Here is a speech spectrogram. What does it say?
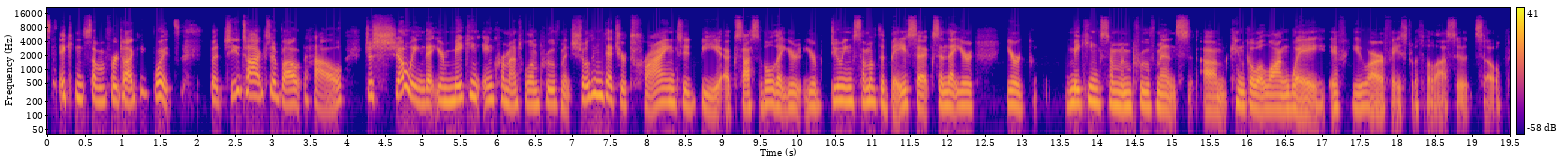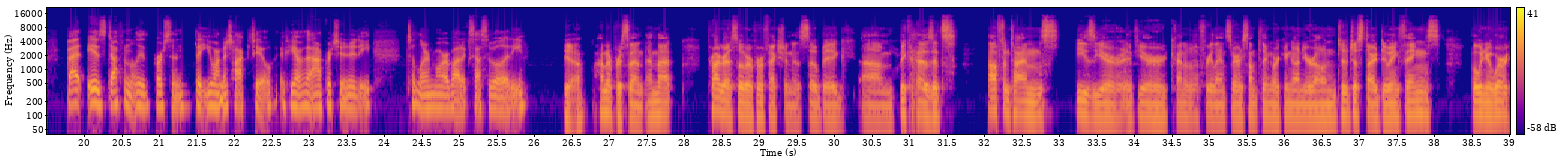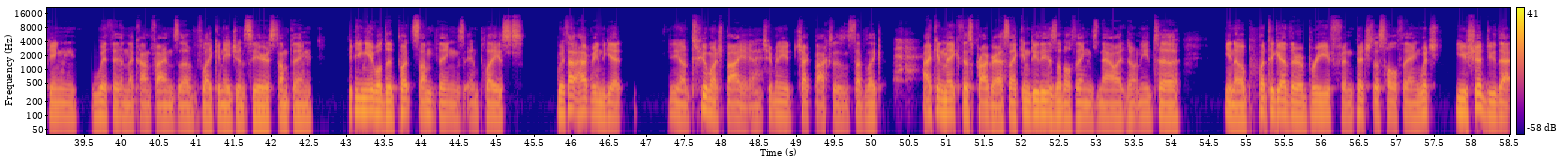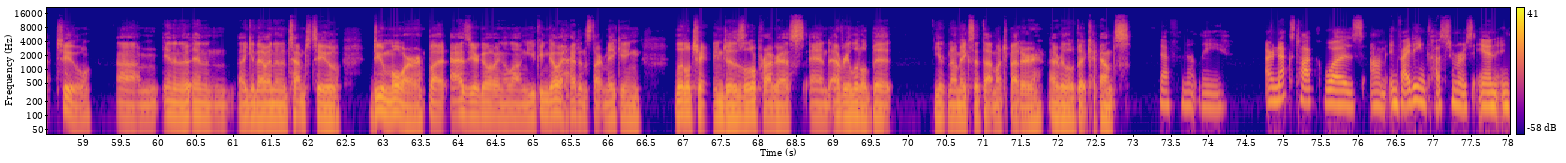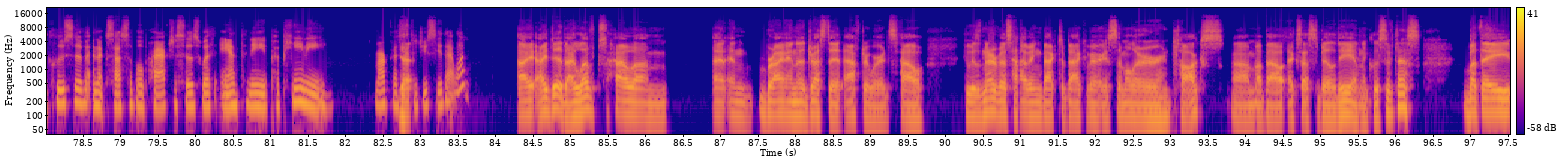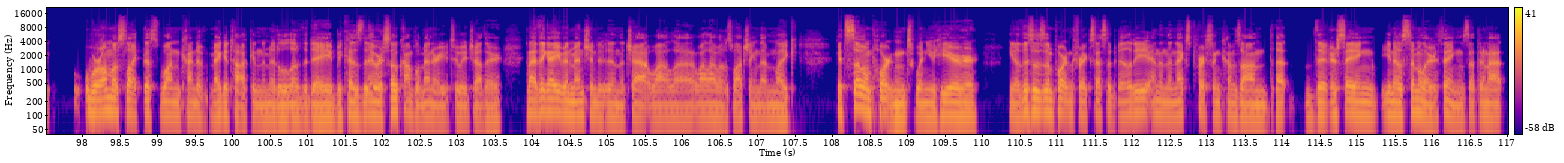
taking some of her talking points. But she talked about how just showing that you're making incremental improvements, showing that you're trying to be accessible, that you're you're doing some of the basics and that you're you're making some improvements um, can go a long way if you are faced with a lawsuit. So, Bet is definitely the person that you want to talk to if you have the opportunity to learn more about accessibility. Yeah, 100%. And that progress over perfection is so big um, because it's oftentimes easier if you're kind of a freelancer or something working on your own to just start doing things. But when you're working within the confines of like an agency or something, being able to put some things in place without having to get you know too much buy-in too many check boxes and stuff like i can make this progress. I can do these little things now. I don't need to you know put together a brief and pitch this whole thing which you should do that too um in an in uh, you know in an attempt to do more. But as you're going along you can go ahead and start making little changes little progress and every little bit you know makes it that much better. Every little bit counts. Definitely. Our next talk was um, inviting customers in inclusive and accessible practices with anthony papini. Marcus yeah. did you see that one i i did i loved how um and, and brian addressed it afterwards how he was nervous having back to back very similar talks um, about accessibility and inclusiveness but they were almost like this one kind of mega talk in the middle of the day because they were so complementary to each other. And I think I even mentioned it in the chat while uh, while I was watching them. Like, it's so important when you hear, you know, this is important for accessibility, and then the next person comes on that they're saying, you know, similar things that they're not.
